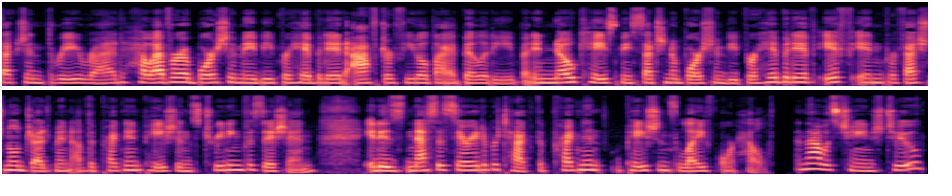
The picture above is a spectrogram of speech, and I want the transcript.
Section 3 read, however, abortion may be prohibited after fetal viability, but in no case may such an abortion be prohibitive if, in professional judgment of the pregnant patient's treating physician, it is necessary to protect the pregnant patient's life or health. And that was changed to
